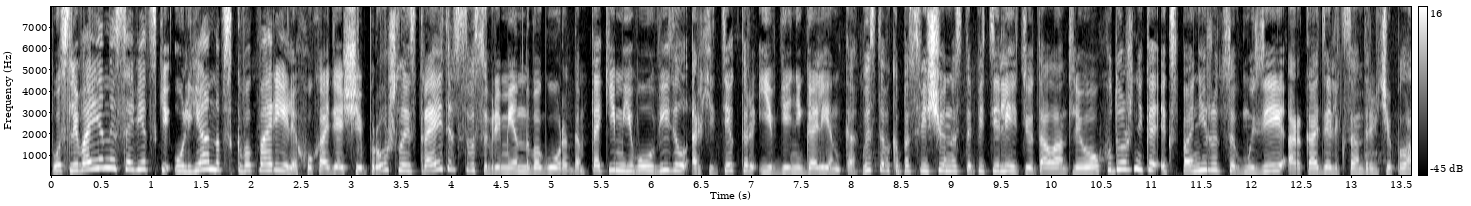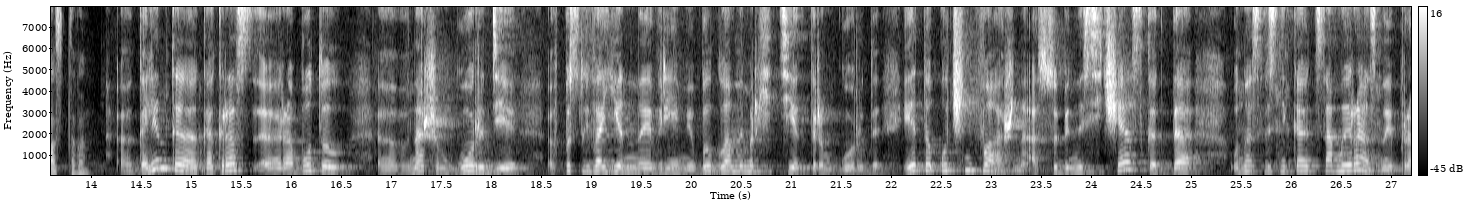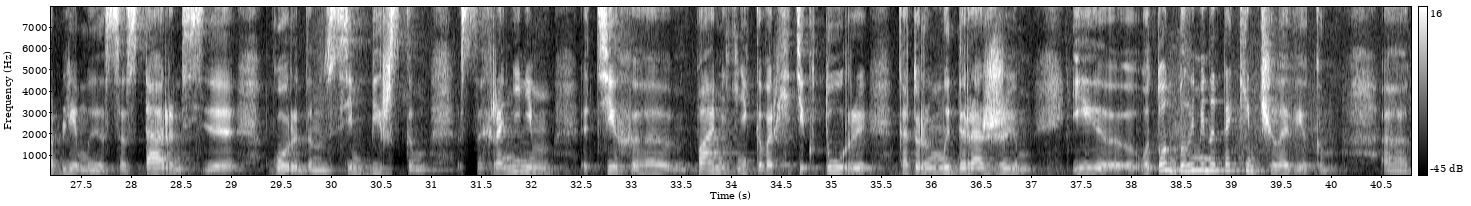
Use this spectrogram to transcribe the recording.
Послевоенный советский Ульяновск в акварелях, уходящее прошлое строительство современного города. Таким его увидел архитектор Евгений Галенко. Выставка, посвященная 105-летию талантливого художника, экспонируется в музее Аркадия Александровича Пластова. Э, Галенко как раз э, работал э, в нашем городе в послевоенное время, был главным архитектором города. И это очень важно, особенно сейчас, когда у нас возникают самые разные проблемы со старым городом, с Симбирском, с сохранением тех памятников архитектуры, которыми мы дорожим. И вот он был именно таким человеком –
